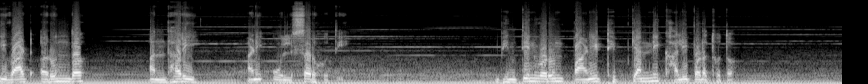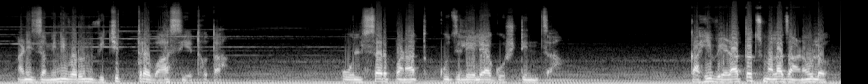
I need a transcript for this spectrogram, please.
ती वाट अरुंद अंधारी आणि ओलसर होती. भिंतींवरून पाणी ठिपक्यांनी खाली पडत होतं आणि जमिनीवरून विचित्र वास येत होता. ओलसरपणात कुजलेल्या गोष्टींचा. काही वेळातच मला जाणवलं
